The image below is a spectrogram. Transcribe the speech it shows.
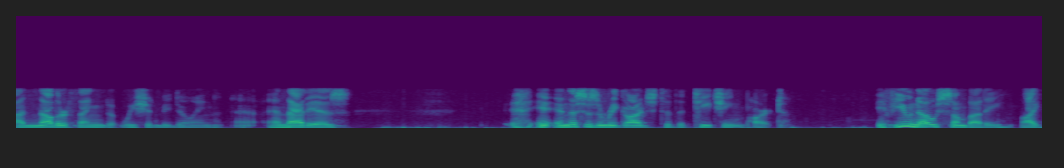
another thing that we should be doing, uh, and that is and this is in regards to the teaching part. If you know somebody, like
